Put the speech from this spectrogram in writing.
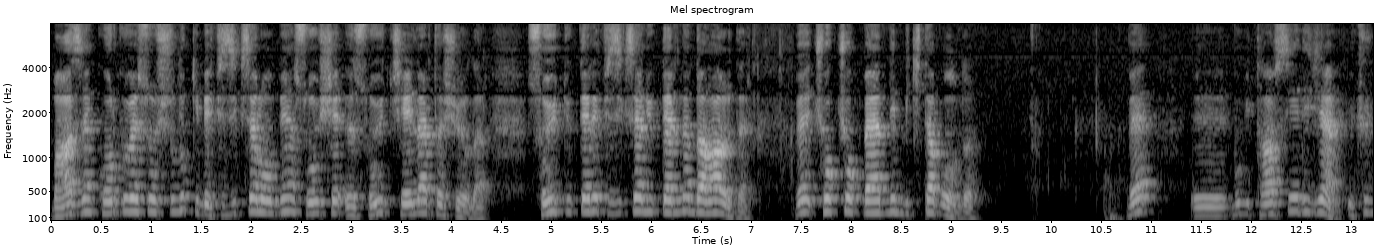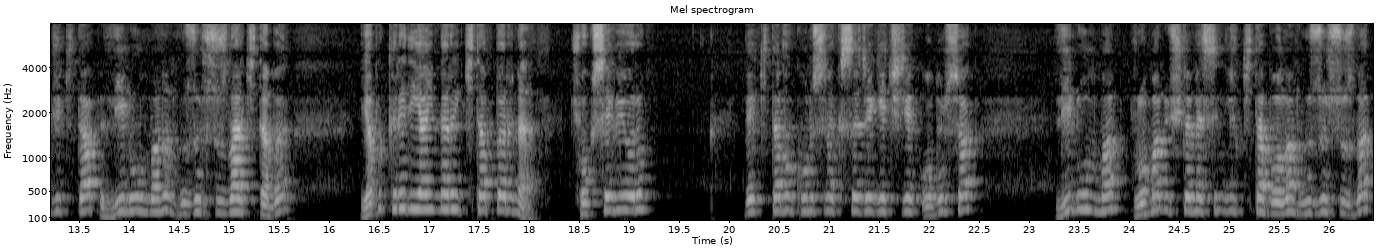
bazen korku ve suçluluk gibi fiziksel olmayan soyut, şey- e, şeyler taşıyorlar. Soyut yükleri fiziksel yüklerinden daha ağırdır. Ve çok çok beğendiğim bir kitap oldu. Ve e, bu tavsiye edeceğim. Üçüncü kitap Lil Ulman'ın Huzursuzlar kitabı. Yapı Kredi Yayınları'nın kitaplarını çok seviyorum. Ve kitabın konusuna kısaca geçecek olursak Lil Ulman roman üçlemesinin ilk kitabı olan Huzursuzlar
